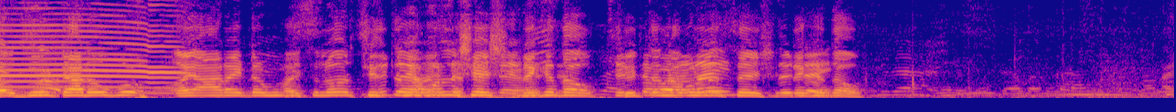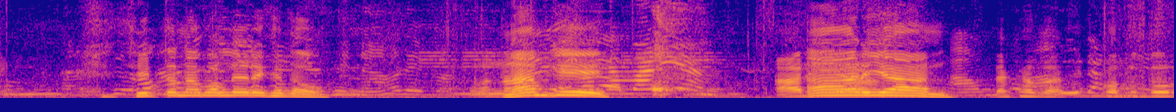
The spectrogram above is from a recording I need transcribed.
ওই দুইটার উপর ওই আড়াইটার উপরে ছিল। সিটটা না বললে শেষ। রেখে দাও। না বললে শেষ। রেখে দাও। সিটটা না বললে রেখে দাও। নাম কি? আরিয়ান। দেখা যাক কত দূর।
